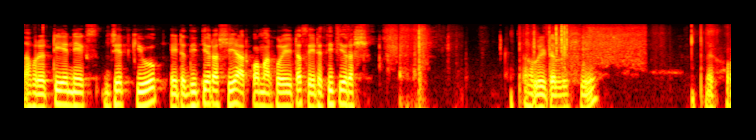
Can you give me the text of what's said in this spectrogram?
তারপরে টেন এক্স জেড কিউব এটা দ্বিতীয় রাশি, আর কমার পরে এটা আছে, এটা তৃতীয় রাশি। তাহলে এটা লিখি, দেখো,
